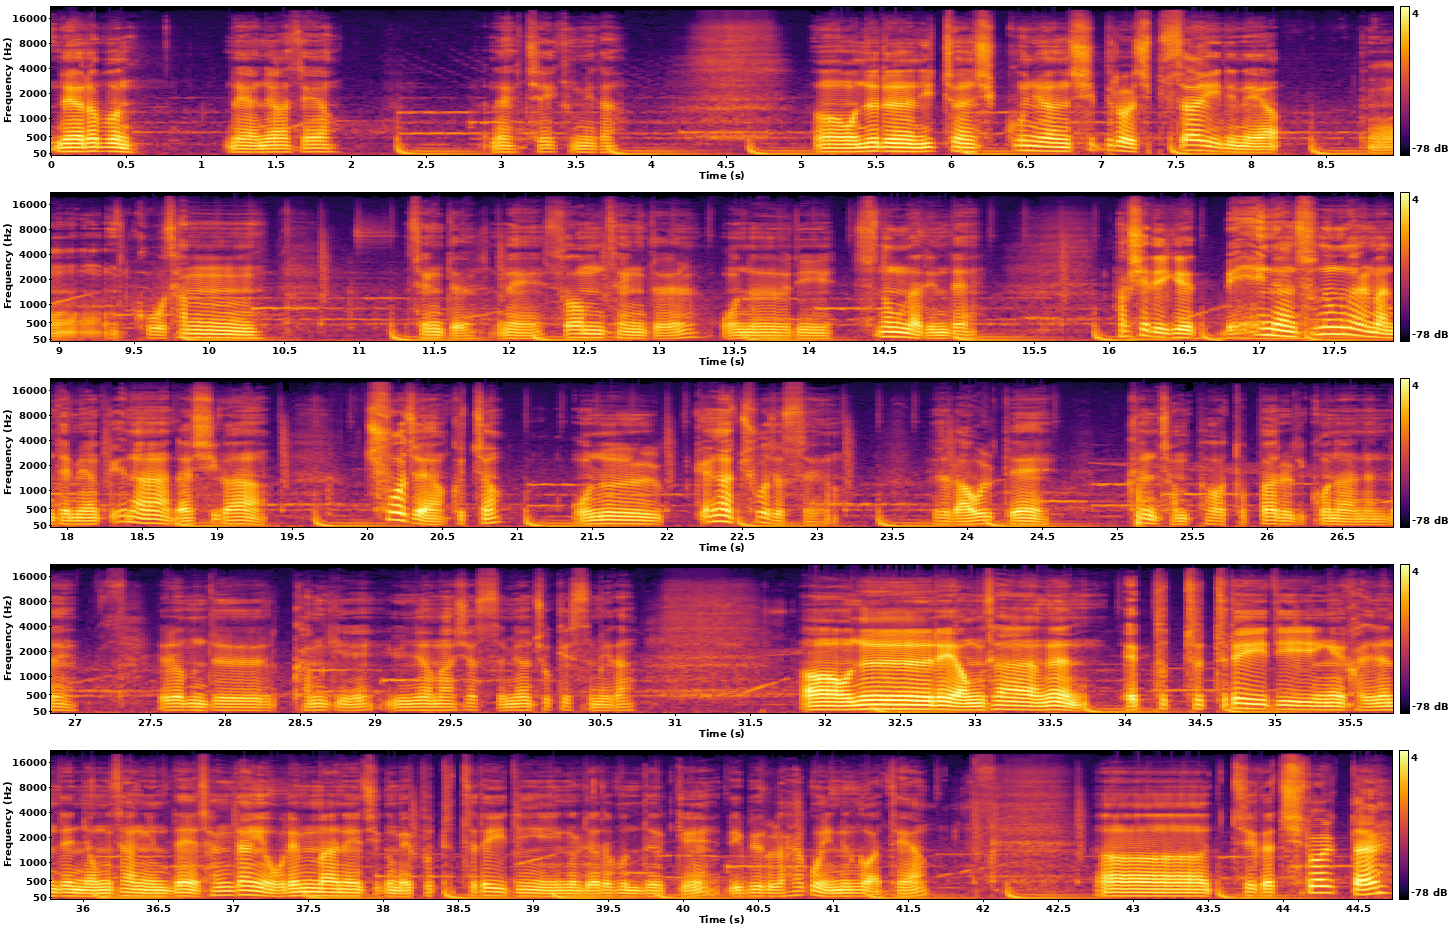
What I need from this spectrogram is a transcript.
네 여러분. 네 안녕하세요. 네 제이크입니다. 어, 오늘은 2019년 11월 14일이네요. 음, 고3생들 네 수험생들 오늘이 수능날인데 확실히 이게 매년 수능날만 되면 꽤나 날씨가 추워져요. 그쵸? 오늘 꽤나 추워졌어요. 그래서 나올 때 큰 점퍼 돗바를 입고 나왔는데 여러분들 감기에 유념하셨으면 좋겠습니다. 어, 오늘의 영상은 F2 트레이딩에 관련된 영상인데 상당히 오랜만에 지금 F2 트레이딩을 여러분들께 리뷰를 하고 있는 것 같아요. 어, 제가 7월달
